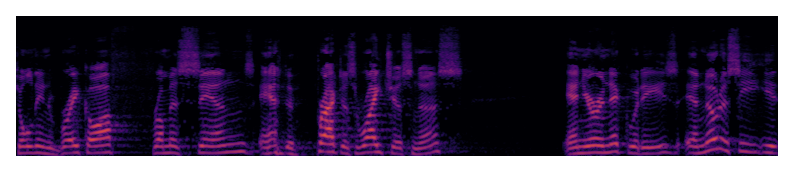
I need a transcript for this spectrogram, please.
told him to break off from his sins and to practice righteousness and your iniquities. And notice he,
